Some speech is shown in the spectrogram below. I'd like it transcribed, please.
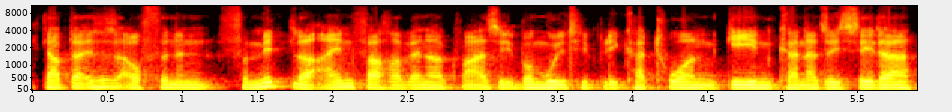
Ich glaube, da ist es auch für einen Vermittler einfacher, wenn er quasi über Multiplikatoren gehen kann. Also ich sehe da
